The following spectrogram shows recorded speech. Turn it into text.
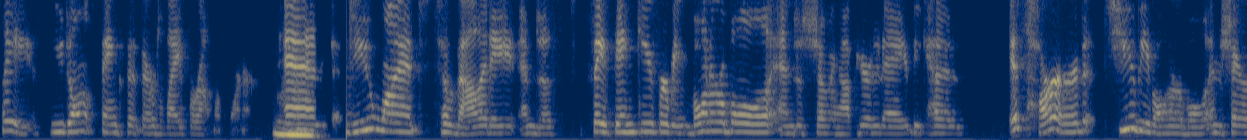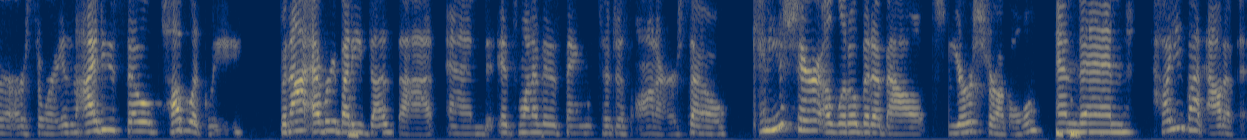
place. You don't think that there's life around the corner. Mm-hmm. And do you want to validate and just say thank you for being vulnerable and just showing up here today? Because it's hard to be vulnerable and share our stories. And I do so publicly, but not everybody does that. And it's one of those things to just honor. So, can you share a little bit about your struggle and then how you got out of it?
